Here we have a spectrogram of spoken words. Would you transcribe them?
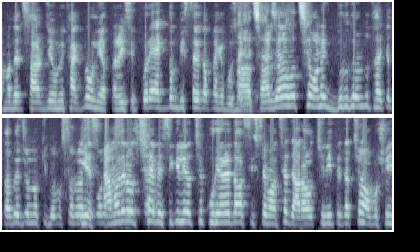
আমাদের স্যার যে উনি থাকবে উনি আপনার রিসিভ করে একদম বিস্তারিত আপনাকে বুঝাই আচ্ছা আর যারা হচ্ছে অনেক দূর দূরান্ত থাকে তাদের জন্য কি ব্যবস্থা রয়েছে আমাদের হচ্ছে বেসিক্যালি হচ্ছে কুরিয়ারে দেওয়ার সিস্টেম আছে যারা হচ্ছে নিতে যাচ্ছেন অবশ্যই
